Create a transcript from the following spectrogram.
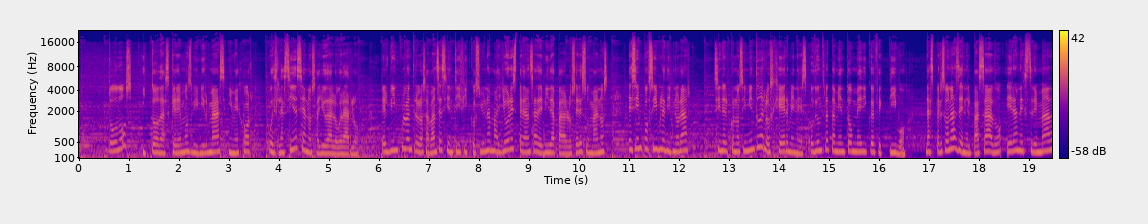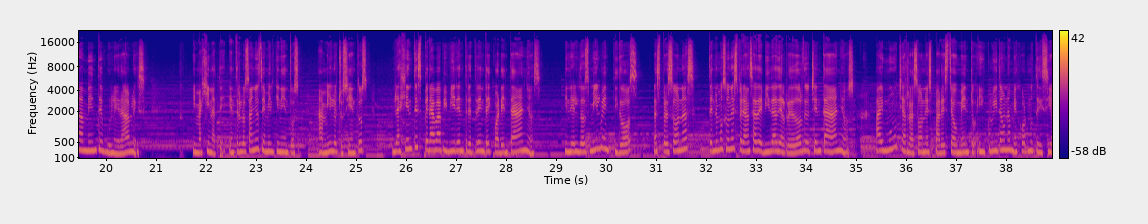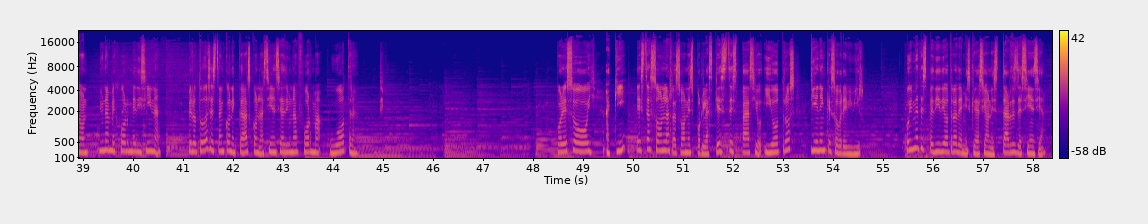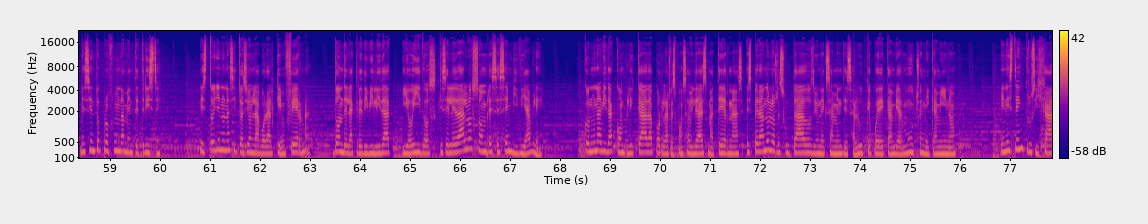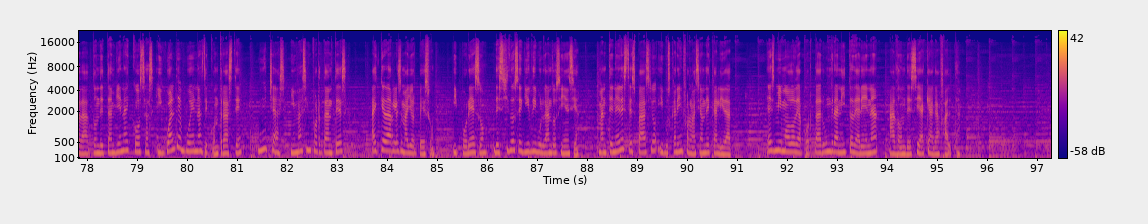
Todos y todas queremos vivir más y mejor, pues la ciencia nos ayuda a lograrlo. El vínculo entre los avances científicos y una mayor esperanza de vida para los seres humanos es imposible de ignorar. Sin el conocimiento de los gérmenes o de un tratamiento médico efectivo, las personas en el pasado eran extremadamente vulnerables. Imagínate, entre los años de 1500 a 1800, la gente esperaba vivir entre 30 y 40 años. En el 2022, las personas tenemos una esperanza de vida de alrededor de 80 años. Hay muchas razones para este aumento, incluida una mejor nutrición y una mejor medicina. pero todas están conectadas con la ciencia de una forma u otra. Por eso hoy, aquí, estas son las razones por las que este espacio y otros tienen que sobrevivir. Hoy me despedí de otra de mis creaciones, Tardes de Ciencia. Me siento profundamente triste. Estoy en una situación laboral que enferma, donde la credibilidad y oídos que se le da a los hombres es envidiable. Con una vida complicada por las responsabilidades maternas, esperando los resultados de un examen de salud que puede cambiar mucho en mi camino, en esta encrucijada, donde también hay cosas igual de buenas de contraste, muchas y más importantes, hay que darles mayor peso. Y por eso decido seguir divulgando ciencia, mantener este espacio y buscar información de calidad. Es mi modo de aportar un granito de arena a donde sea que haga falta.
